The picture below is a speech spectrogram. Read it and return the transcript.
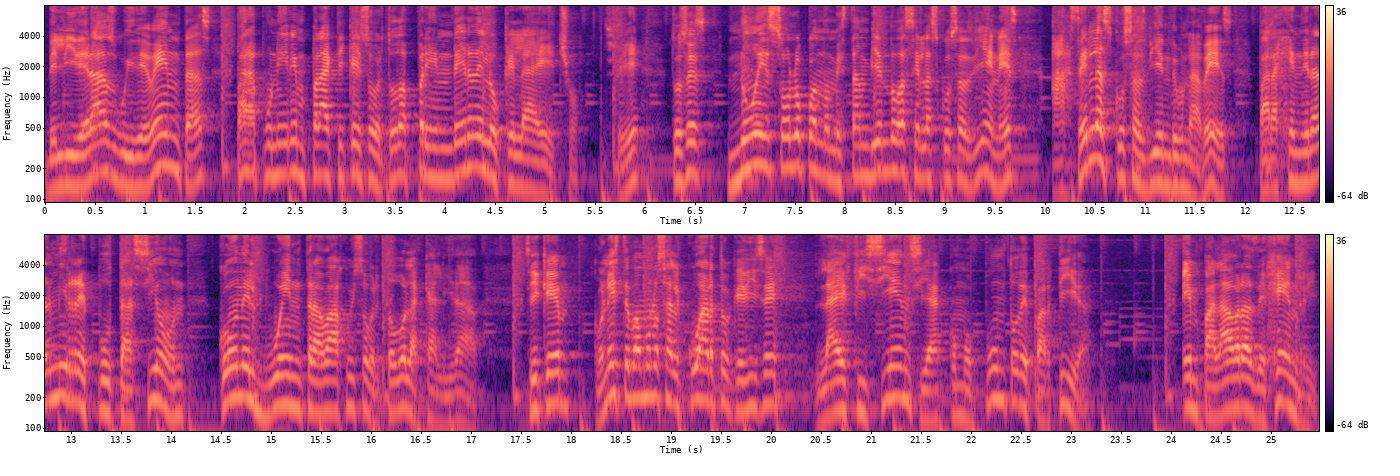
de liderazgo y de ventas para poner en práctica y sobre todo aprender de lo que le ha hecho. ¿Sí? Entonces, no es solo cuando me están viendo hacer las cosas bien, es hacer las cosas bien de una vez para generar mi reputación con el buen trabajo y sobre todo la calidad. Así que con este vámonos al cuarto que dice la eficiencia como punto de partida. En palabras de Henry,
